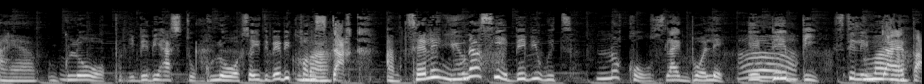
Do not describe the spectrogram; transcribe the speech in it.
i have glow up. The baby has to glow. So if the baby comes Ma, dark, i'm telling you you now see a baby with knuckles like bole. Ah, a baby still in Ma, diaper.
